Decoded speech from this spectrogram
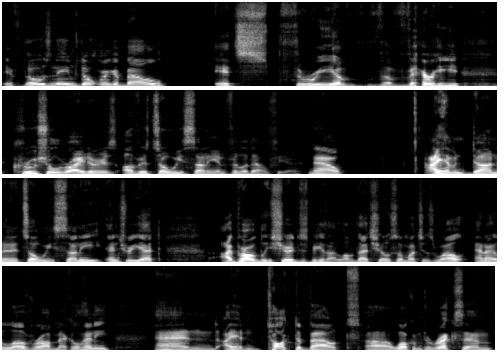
If those names don't ring a bell, it's three of the very crucial writers of It's Always Sunny in Philadelphia. Now, I haven't done an It's Always Sunny entry yet. I probably should just because I love that show so much as well, and I love Rob McElhenney. And I had talked about uh, Welcome to Wrexham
